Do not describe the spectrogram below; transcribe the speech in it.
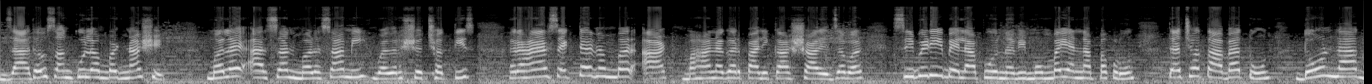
जाधव संकुल अंबड नाशिक. मलय आरसन मळसामी वर्ष छत्तीस राहणार सेक्टर नंबर आठ महानगरपालिका शाळेजवळ सीबीडी बेलापूर नवी मुंबई यांना पकडून त्याच्या ताब्यातून दोन लाख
